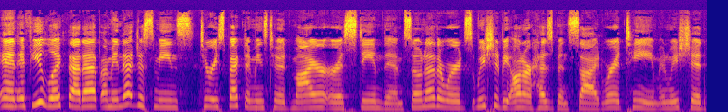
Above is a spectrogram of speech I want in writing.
And if you look that up, I mean, that just means to respect them means to admire or esteem them. So, in other words, we should be on our husband's side. We're a team, and we should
